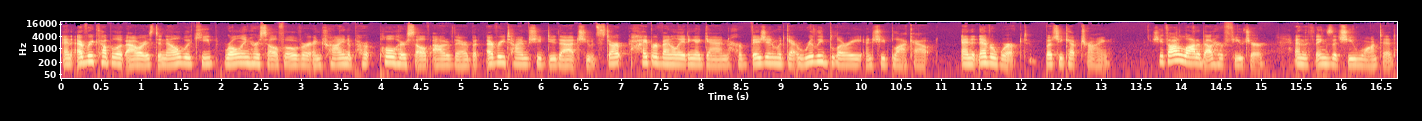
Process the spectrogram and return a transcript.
And every couple of hours, Danelle would keep rolling herself over and trying to pu- pull herself out of there. But every time she'd do that, she would start hyperventilating again. Her vision would get really blurry and she'd black out. And it never worked, but she kept trying. She thought a lot about her future and the things that she wanted.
